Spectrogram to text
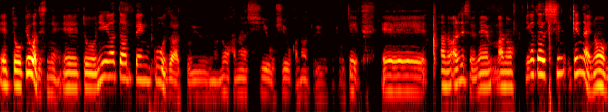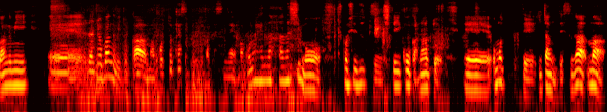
えっ、と、今日はですね、えっ、と、新潟弁講座というのの話をしようかなということで、えー、あの、あれですよね、あの、新潟市県内の番組、えー、ラジオ番組とか、まあ、ポッドキャストとかですね、まあ、この辺の話も少しずつしていこうかなと、えー、思っていたんですが、まあ、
